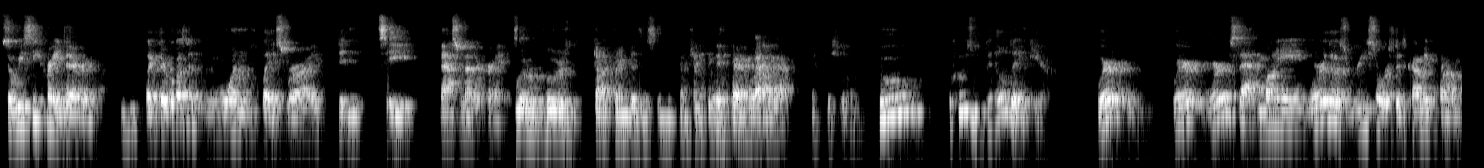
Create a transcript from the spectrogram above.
So we see cranes everywhere. Mm-hmm. Like there wasn't one place where I didn't see mass amount of cranes. Whoever, whoever's got a crane business in the country. well, sure. Who who's building here? Where where where's that money? Where are those resources coming from?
